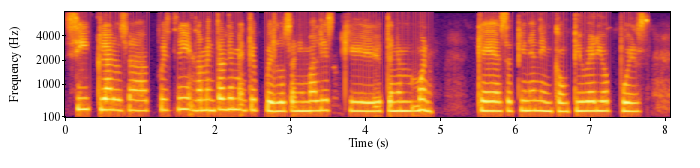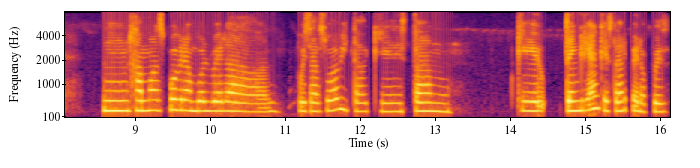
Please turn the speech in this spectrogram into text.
Sí, claro, o sea, pues sí, lamentablemente pues los animales que tenemos, bueno, que se tienen en cautiverio, pues mm, jamás podrán volver a, pues a su hábitat que están, que tendrían que estar, pero pues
